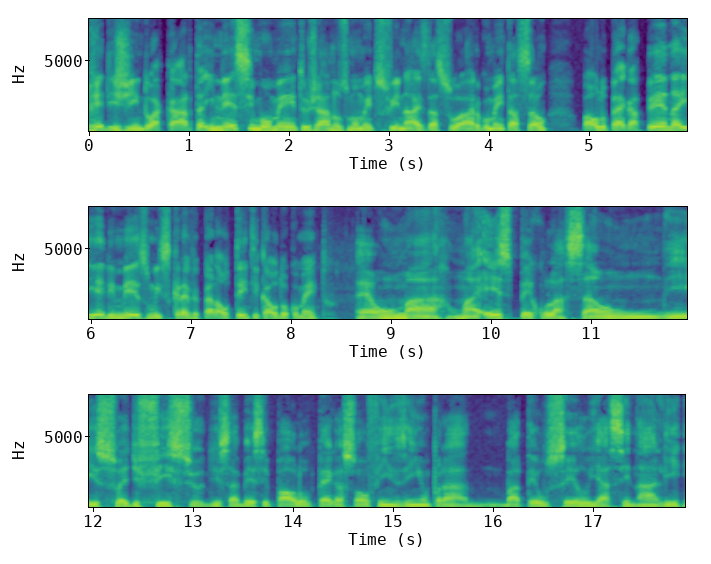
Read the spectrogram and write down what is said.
redigindo a carta, e nesse momento, já nos momentos finais da sua argumentação, Paulo pega a pena e ele mesmo escreve para autenticar o documento? é uma, uma especulação e isso é difícil de saber se Paulo pega só o finzinho para bater o selo e assinar ali.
